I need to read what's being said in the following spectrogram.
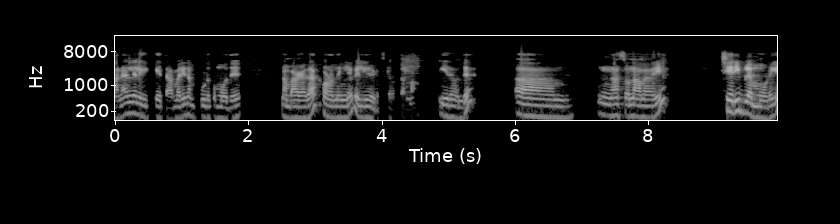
மனநிலைக்கு ஏற்ற மாதிரி நம்ம கொடுக்கும்போது நம்ம அழகா குழந்தைங்கள வெளியே எடுத்துட்டு வந்துடலாம். இதை வந்து நான் சொன்ன மாதிரி செரிபிளம்முடைய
